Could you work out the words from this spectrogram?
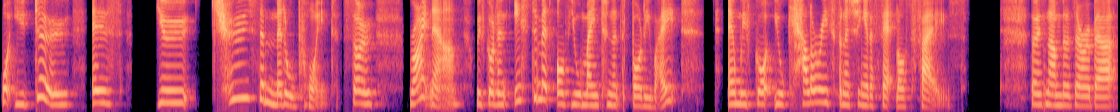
what you do is you choose the middle point so right now we've got an estimate of your maintenance body weight and we've got your calories finishing at a fat loss phase. Those numbers are about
